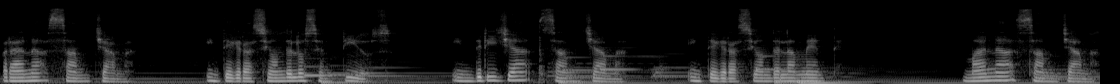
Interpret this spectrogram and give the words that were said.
prana samyama, integración de los sentidos, indriya samyama, integración de la mente, mana samyama,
